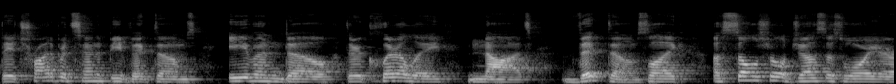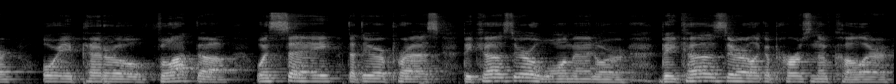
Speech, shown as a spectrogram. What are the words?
they try to pretend to be victims even though they're clearly not victims. Like, a social justice warrior or a perro flata would say that they're oppressed because they're a woman or because they're like a person of color.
